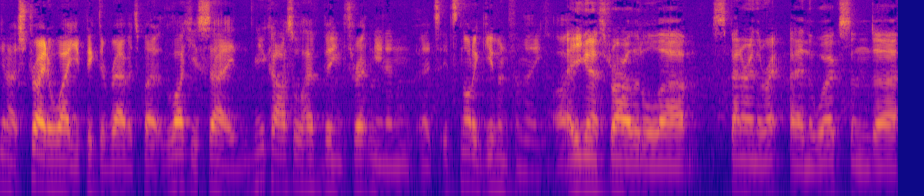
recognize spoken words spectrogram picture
You know, straight away you pick the rabbits, but like you say, Newcastle have been threatening, and it's it's not a given for me. I, Are you going to throw a little uh, spanner in the re- uh, in the works and uh,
